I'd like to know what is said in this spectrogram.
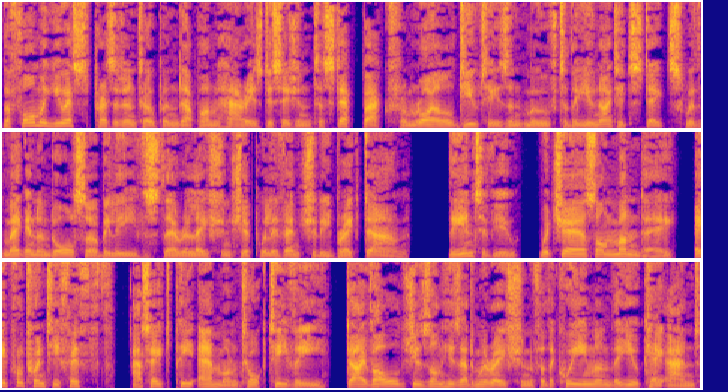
the former US president opened up on Harry's decision to step back from royal duties and move to the United States with Meghan and also believes their relationship will eventually break down. The interview, which airs on Monday, April 25, at 8 p.m. on Talk TV, divulges on his admiration for the Queen and the UK and,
